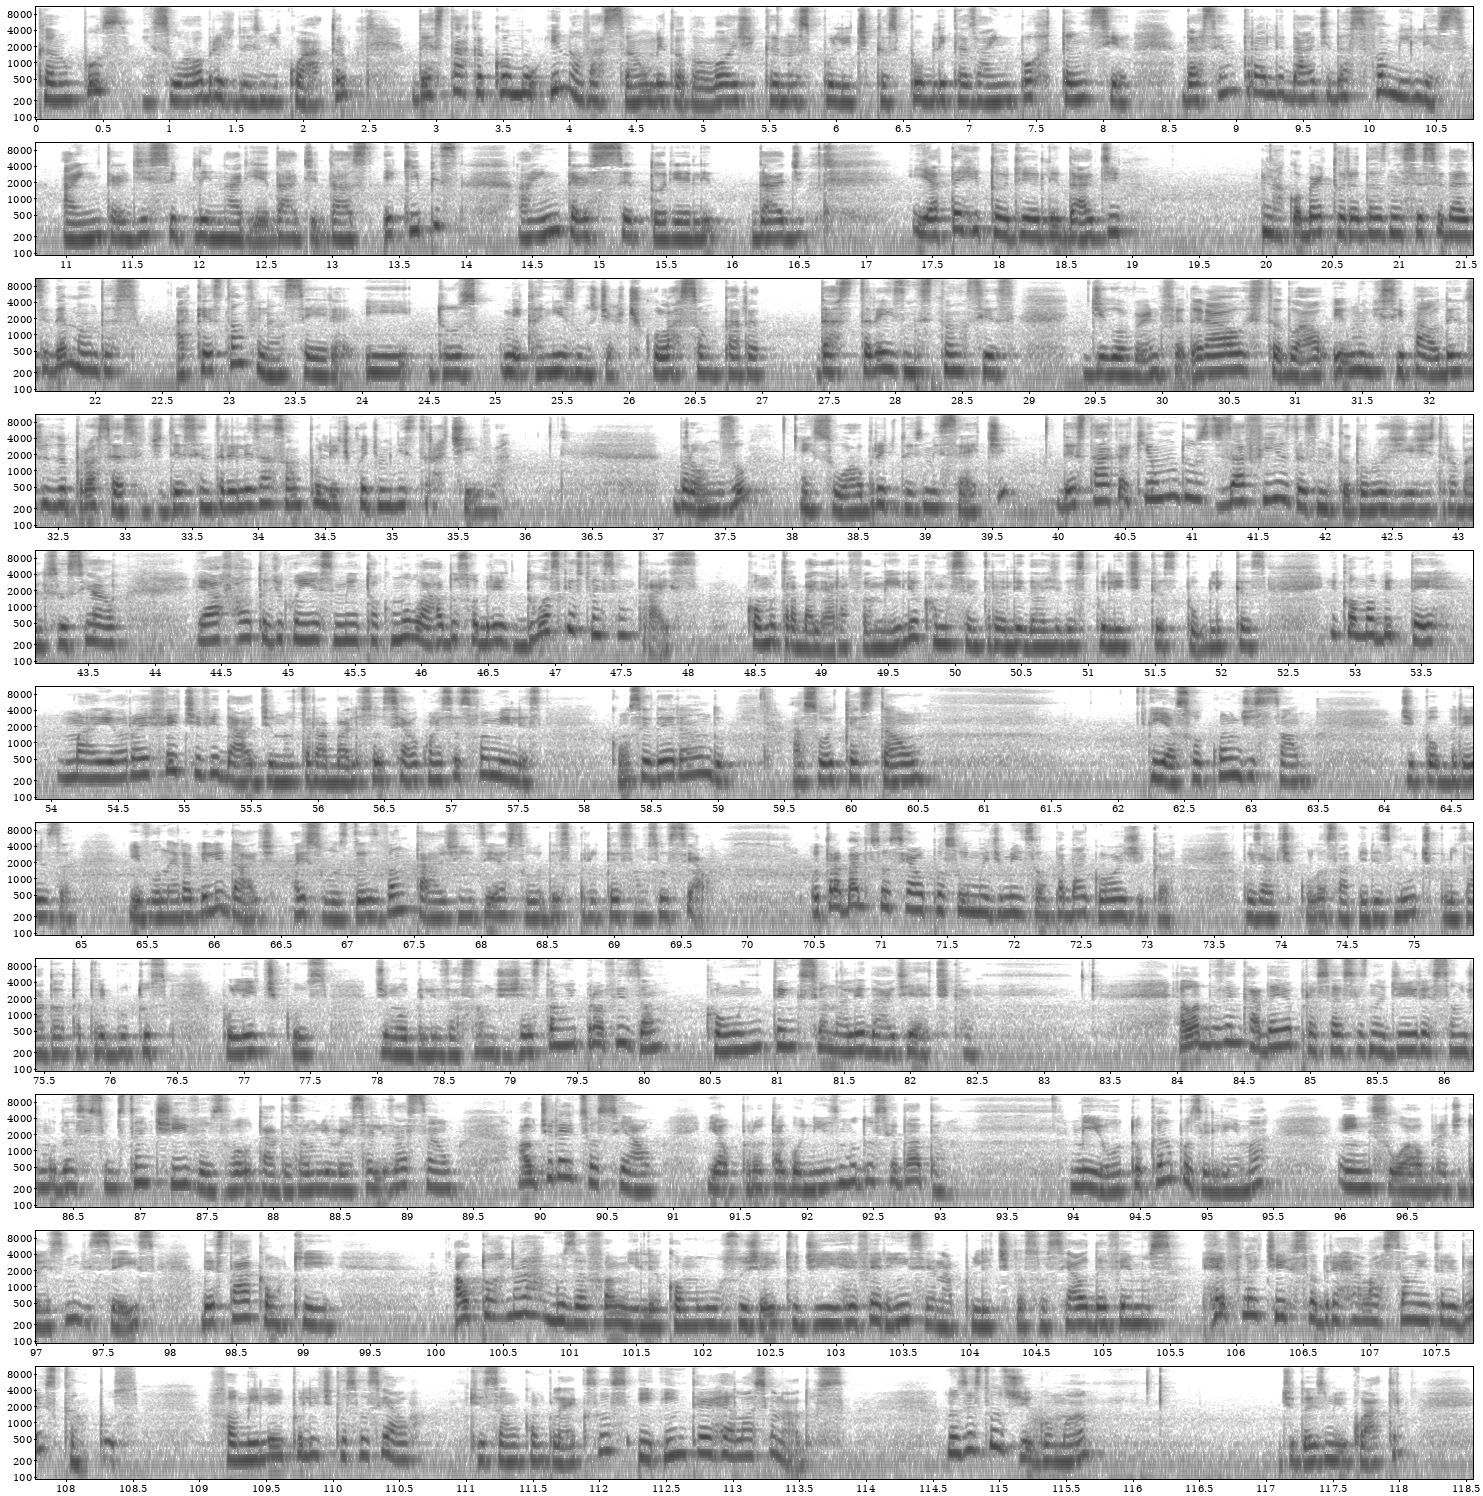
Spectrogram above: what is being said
Campos, em sua obra de 2004, destaca como inovação metodológica nas políticas públicas a importância da centralidade das famílias, a interdisciplinariedade das equipes, a intersetorialidade e a territorialidade na cobertura das necessidades e demandas. A questão financeira e dos mecanismos de articulação para das três instâncias de governo federal, estadual e municipal dentro do processo de descentralização político-administrativa. Bronzo, em sua obra de 2007, destaca que um dos desafios das metodologias de trabalho social é a falta de conhecimento acumulado sobre duas questões centrais: como trabalhar a família como centralidade das políticas públicas e como obter maior efetividade no trabalho social com essas famílias, considerando a sua questão e a sua condição de pobreza e vulnerabilidade, as suas desvantagens e a sua desproteção social. O trabalho social possui uma dimensão pedagógica, pois articula saberes múltiplos, adota atributos políticos de mobilização de gestão e provisão com intencionalidade ética. Ela desencadeia processos na direção de mudanças substantivas voltadas à universalização, ao direito social e ao protagonismo do cidadão. Mioto, Campos e Lima, em sua obra de 2006, destacam que, ao tornarmos a família como o sujeito de referência na política social, devemos refletir sobre a relação entre dois campos, família e política social que são complexos e interrelacionados. Nos estudos de Guman, de 2004,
